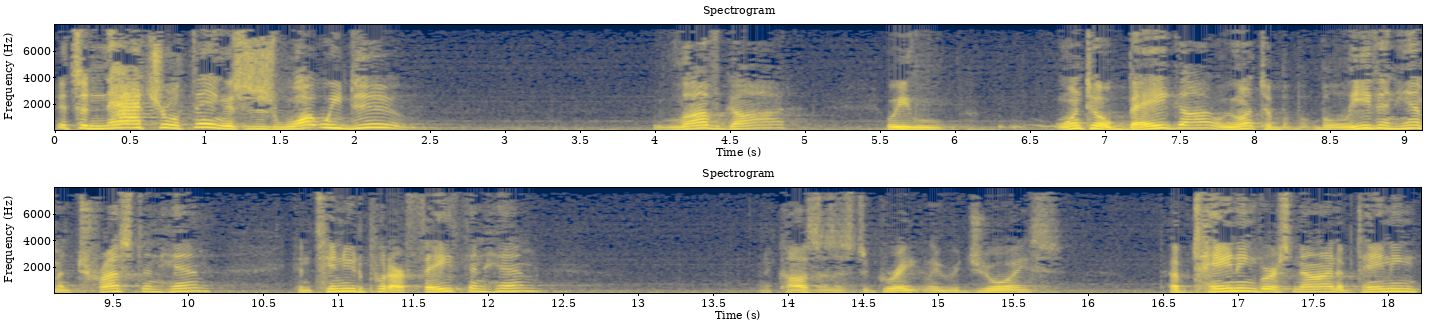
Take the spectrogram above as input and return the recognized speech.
it's a natural thing. This is just what we do. We love God. We want to obey God. We want to b- believe in Him and trust in Him. Continue to put our faith in Him. And it causes us to greatly rejoice. Obtaining, verse 9, obtaining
